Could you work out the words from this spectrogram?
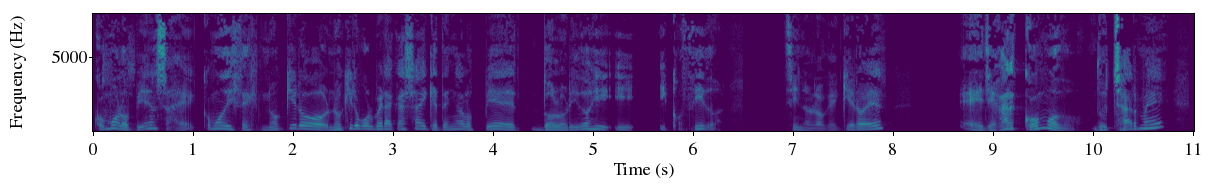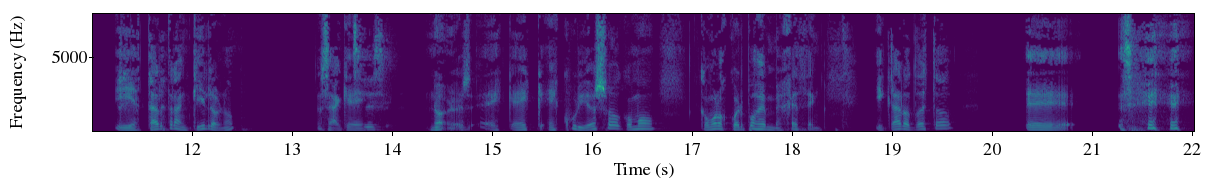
¿Cómo lo piensas, eh? ¿Cómo dices, no quiero, no quiero volver a casa y que tenga los pies doloridos y, y, cocidos? Sino lo que quiero es eh, llegar cómodo, ducharme y estar tranquilo, ¿no? O sea que no, es, es, es curioso cómo, cómo, los cuerpos envejecen. Y claro, todo esto. Eh...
